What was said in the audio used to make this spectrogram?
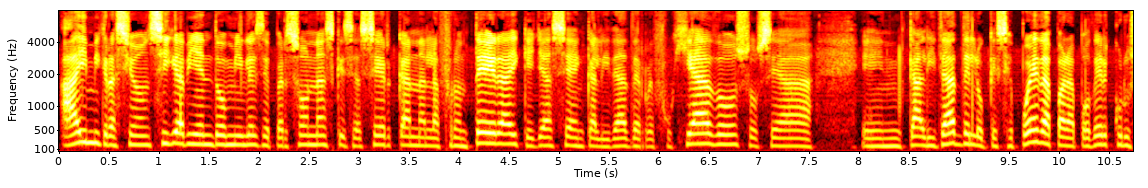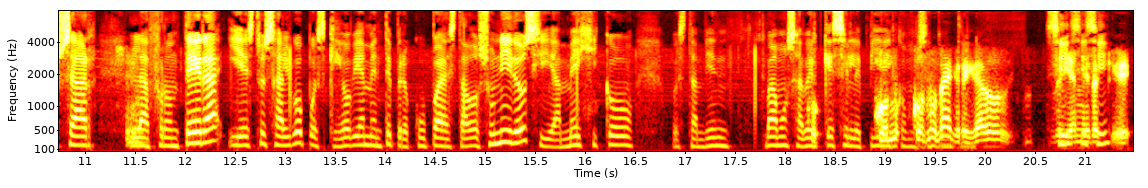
hay migración, sigue habiendo miles de personas que se acercan a la frontera y que ya sea en calidad de refugiados o sea en calidad de lo que se pueda para poder cruzar la frontera. Y esto es algo pues que obviamente preocupa a Estados Unidos y a México pues también vamos a ver qué se le pide con, con un agregado de que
